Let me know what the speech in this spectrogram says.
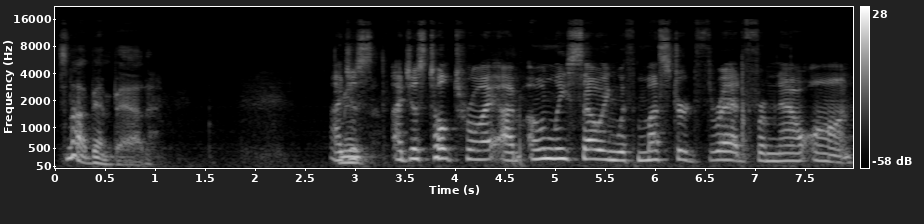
It's not been bad. I mean- just I just told Troy I'm only sewing with mustard thread from now on.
